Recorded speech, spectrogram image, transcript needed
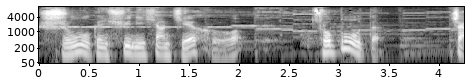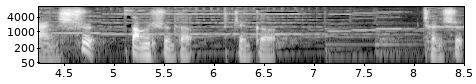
实物跟虚拟相结合，逐步的展示当时的这个城市。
